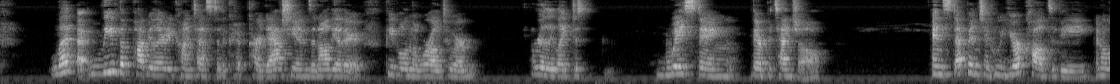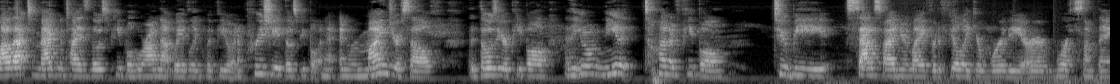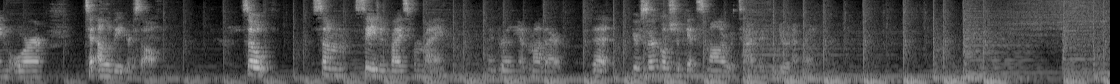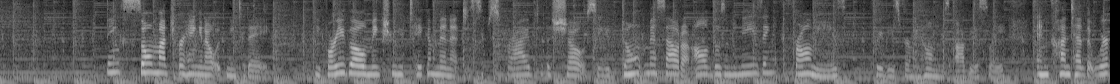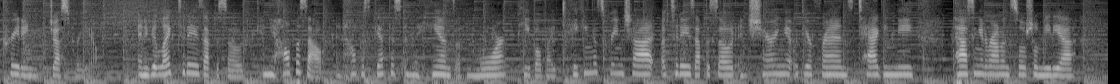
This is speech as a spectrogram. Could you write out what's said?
let uh, leave the popularity contest to the kardashians and all the other people in the world who are really like just wasting their potential and step into who you're called to be and allow that to magnetize those people who are on that wavelength with you and appreciate those people and, and remind yourself that those are your people and that you don't need a ton of people to be satisfied in your life or to feel like you're worthy or worth something or to elevate yourself. So, some sage advice from my my brilliant mother that your circle should get smaller with time if you're doing it right. Thanks so much for hanging out with me today. Before you go, make sure you take a minute to subscribe to the show so you don't miss out on all of those amazing fromies, freebies for my homies, obviously, and content that we're creating just for you. And if you like today's episode, can you help us out and help us get this in the hands of more people by taking a screenshot of today's episode and sharing it with your friends, tagging me, passing it around on social media?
